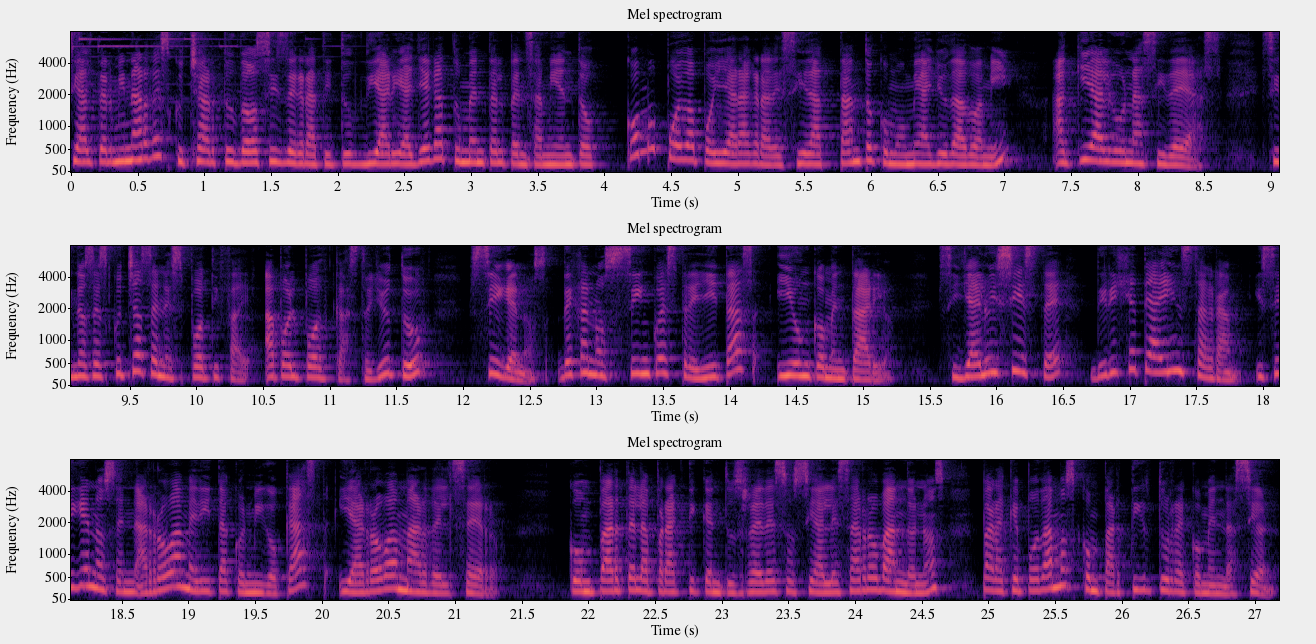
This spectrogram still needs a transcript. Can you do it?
Si al terminar de escuchar tu dosis de gratitud diaria llega a tu mente el pensamiento, ¿cómo puedo apoyar agradecida tanto como me ha ayudado a mí? Aquí algunas ideas. Si nos escuchas en Spotify, Apple Podcast o YouTube, Síguenos, déjanos cinco estrellitas y un comentario. Si ya lo hiciste, dirígete a Instagram y síguenos en arroba medita conmigo cast y arroba mar del cerro. Comparte la práctica en tus redes sociales arrobándonos para que podamos compartir tu recomendación.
